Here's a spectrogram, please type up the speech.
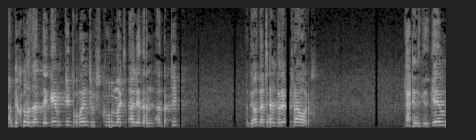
And because of that, the Gem people went to school much earlier than other people. And the other time, very proud that in this Gem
